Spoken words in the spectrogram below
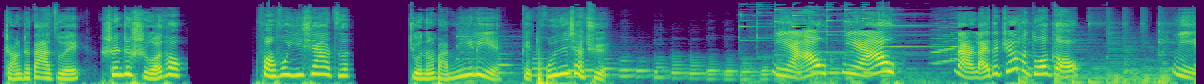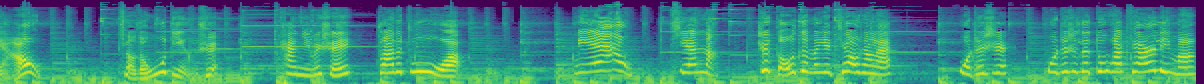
张着大嘴，伸着舌头，仿佛一下子就能把咪咪给吞下去。喵喵，哪来的这么多狗？喵，跳到屋顶去，看你们谁抓得住我！喵，天哪，这狗怎么也跳上来？我这是我这是在动画片里吗？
